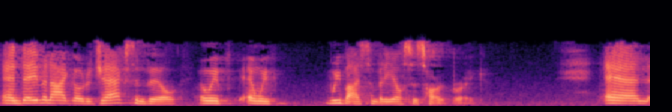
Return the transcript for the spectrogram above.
and Dave and I go to Jacksonville and we and we we buy somebody else's heartbreak. And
